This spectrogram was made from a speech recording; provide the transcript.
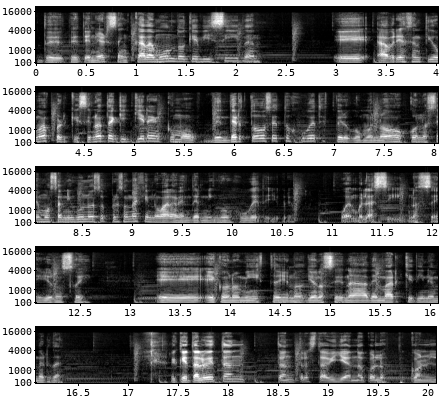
detenerse en cada mundo que visitan, habría sentido más porque se nota que quieren como vender todos estos juguetes, pero como no conocemos a ninguno de esos personajes, no van a vender ningún juguete, yo creo. Bueno, así, no sé, yo no soy economista, yo no, yo no sé nada de marketing en verdad. Que tal vez están, están trastabillando con, los, con,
